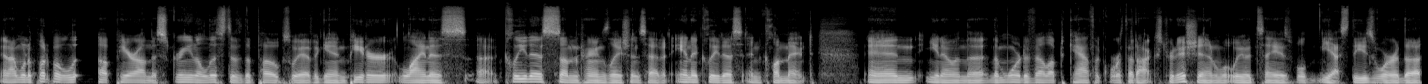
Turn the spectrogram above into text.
And I'm going to put up, a, up here on the screen a list of the popes. We have again Peter, Linus, uh, Cletus. Some translations have it Anacletus and Clement. And you know, in the the more developed Catholic Orthodox tradition, what we would say is, well, yes, these were the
